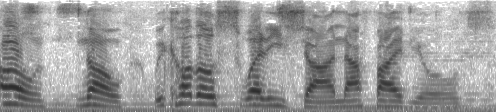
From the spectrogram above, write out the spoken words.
Oh no, we call those sweaties, John, not five-year-olds.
